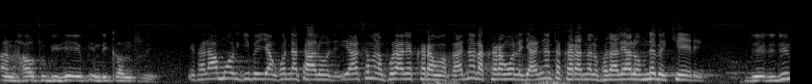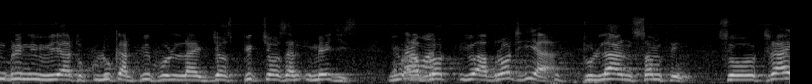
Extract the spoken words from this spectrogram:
and how to behave in the country. e kana moɗo jiɓe jang ko natalode ya samana pour ale karan waka nata karan walla ja ñanta karan nala fotale yalom neɓe They didn't bring you here to look at people like just pictures and images. You are brought, you are brought here to learn something. So try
